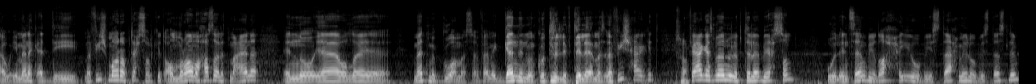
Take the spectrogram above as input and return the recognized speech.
أو إيمانك قد إيه. مفيش مرة بتحصل كده. عمرها ما حصلت معانا إنه يا والله مات من الجوع مثلا فاهم؟ اتجنن من كتر الابتلاء مثلا. مفيش حاجة كده. صح. في حاجة اسمها إنه الابتلاء بيحصل والإنسان بيضحي وبيستحمل وبيستسلم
